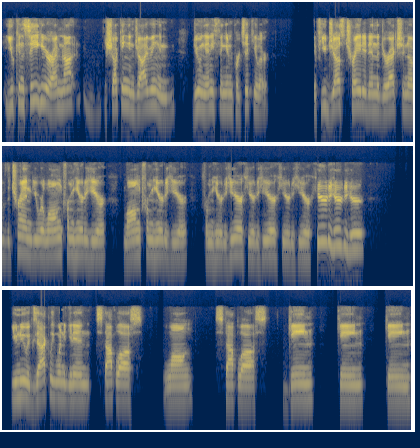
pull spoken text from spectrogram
you can see here, I'm not shucking and jiving and doing anything in particular. If you just traded in the direction of the trend, you were long from here to here, long from here to here, from here to here, here to here, here to here, here to here to here. You knew exactly when to get in, stop loss, long, stop loss, gain, gain, gain,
